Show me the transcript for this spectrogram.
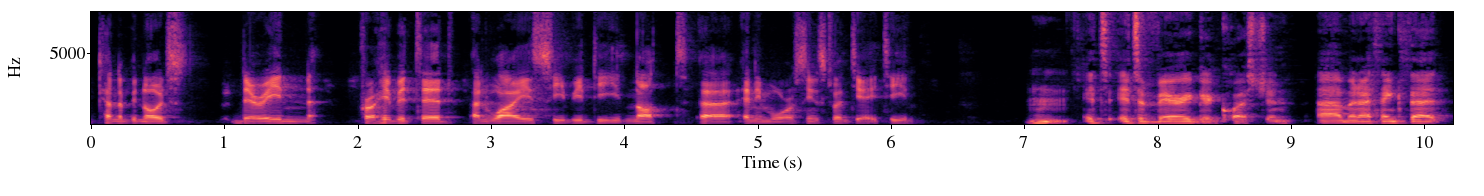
cannabinoids therein prohibited, and why is CBD not uh, anymore since 2018? Mm, it's it's a very good question, um, and I think that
